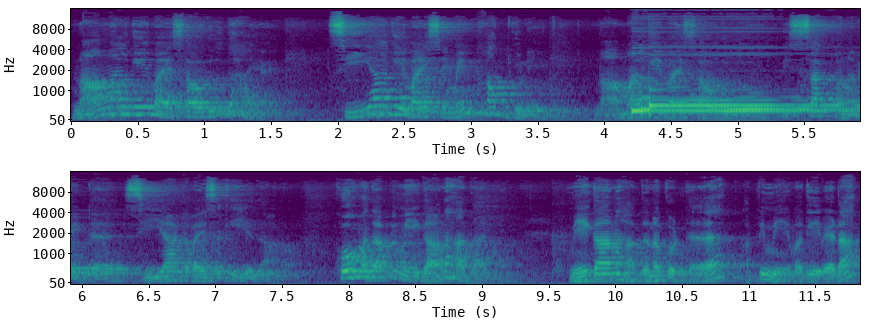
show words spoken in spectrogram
නාමල්ගේ වයස අවුරුදු 10යි. සීයාගේ වයස මෙන් 7 ගුණයකින්. නාමල්ගේ වයස අවුරුදු 20ක් වන විට සීයාට වයස කීයද? කොහොමද අපි මේ ගාන හදන්නේ? මේ ගාන හදනකොට අපි මේ වගේ වැඩක්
